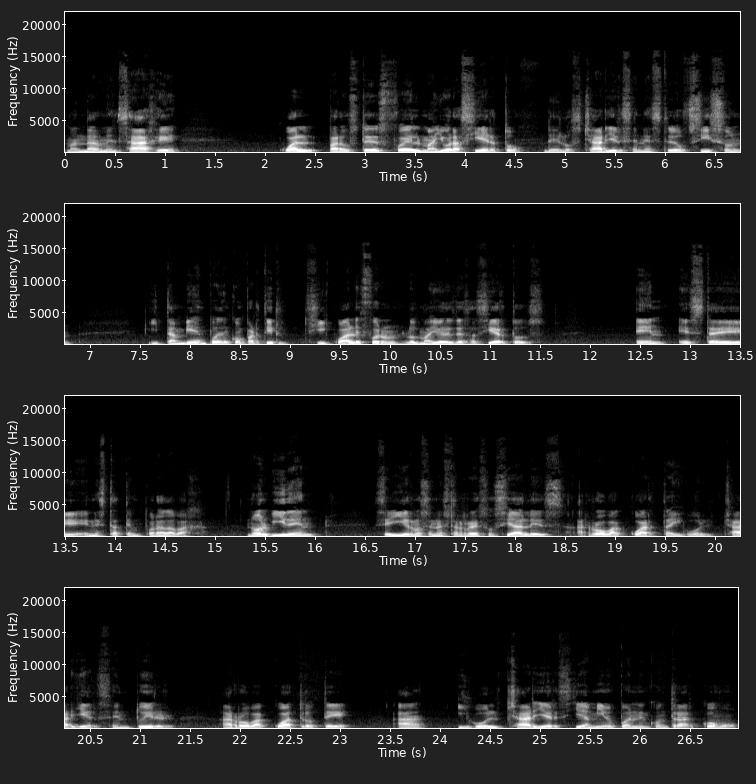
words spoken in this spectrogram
mandar mensaje. ¿Cuál para ustedes fue el mayor acierto de los Chargers en este offseason? Y también pueden compartir si cuáles fueron los mayores desaciertos en, este, en esta temporada baja. No olviden seguirnos en nuestras redes sociales, arroba cuarta y gol chargers en Twitter, arroba 4TA y gol chargers y a mí me pueden encontrar como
